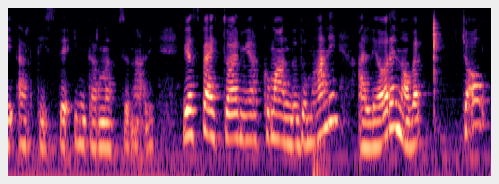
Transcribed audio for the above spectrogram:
grandi artiste internazionali. Vi aspetto, eh, mi raccomando, domani alle ore 9. Ciao!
